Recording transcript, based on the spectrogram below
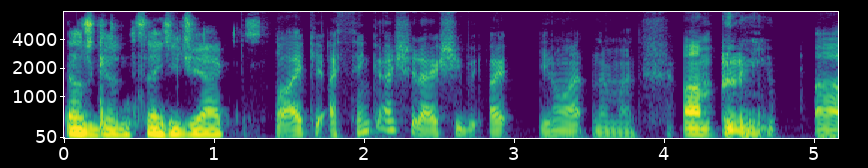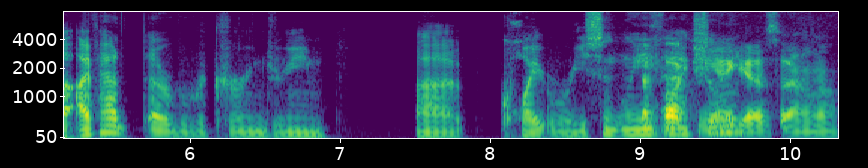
that was good. Thank you, Jack. So I, I think I should actually be. I you know what? Never mind. Um, uh, I've had a recurring dream, uh, quite recently. Fuck me, I guess I don't know.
